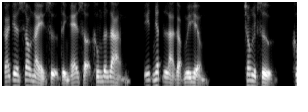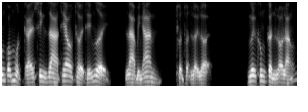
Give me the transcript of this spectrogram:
cái kia sau này sự tình e sợ không đơn giản, ít nhất là gặp nguy hiểm. Trong lịch sử không có một cái sinh ra theo thời thế người, là bình an, thuận thuận lợi lợi. Ngươi không cần lo lắng,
